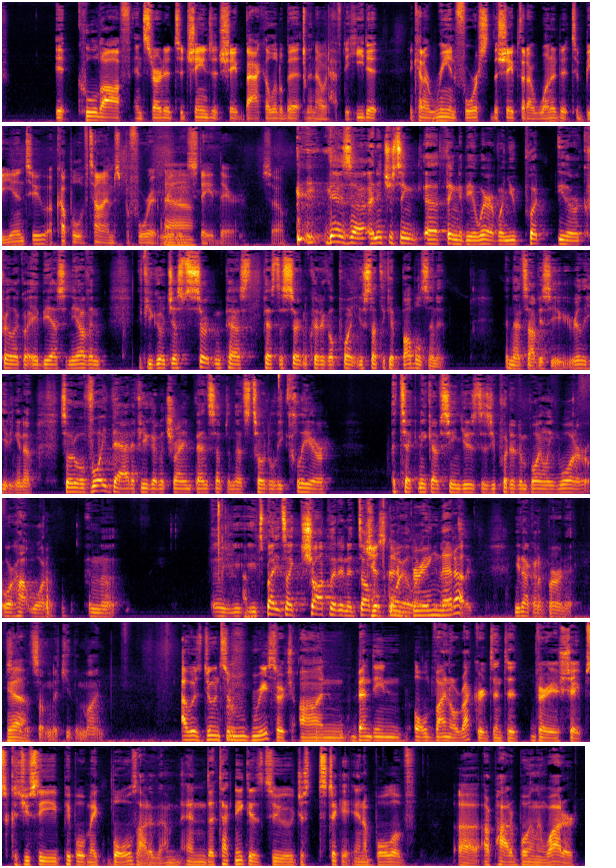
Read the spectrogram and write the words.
It cooled off and started to change its shape back a little bit. And then I would have to heat it and kind of reinforce the shape that I wanted it to be into a couple of times before it really stayed there. So There's uh, an interesting uh, thing to be aware of when you put either acrylic or ABS in the oven. If you go just certain past past a certain critical point, you start to get bubbles in it, and that's obviously you're really heating it up. So to avoid that, if you're going to try and bend something that's totally clear, a technique I've seen used is you put it in boiling water or hot water, and uh, you- it's it's like chocolate in a double Just gonna boiler, bring you know, that up. Like, you're not going to burn it. So Yeah. that's something to keep in mind. I was doing some research on bending old vinyl records into various shapes because you see people make bowls out of them, and the technique is to just stick it in a bowl of uh, a pot of boiling water,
